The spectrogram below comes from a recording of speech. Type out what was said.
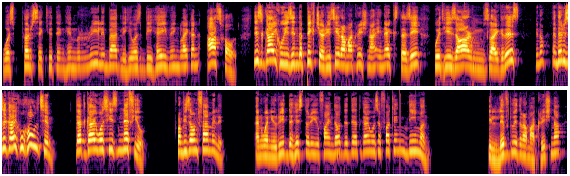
was persecuting him really badly. He was behaving like an asshole. This guy who is in the picture, you see Ramakrishna in ecstasy with his arms like this, you know, and there is a guy who holds him. That guy was his nephew from his own family. And when you read the history, you find out that that guy was a fucking demon. He lived with Ramakrishna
